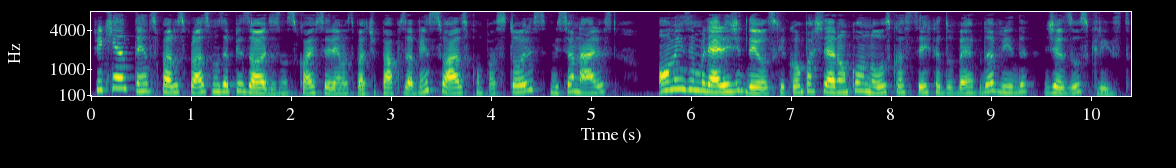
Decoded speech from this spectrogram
Fiquem atentos para os próximos episódios, nos quais teremos bate-papos abençoados com pastores, missionários, homens e mulheres de Deus que compartilharão conosco acerca do Verbo da vida, Jesus Cristo.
